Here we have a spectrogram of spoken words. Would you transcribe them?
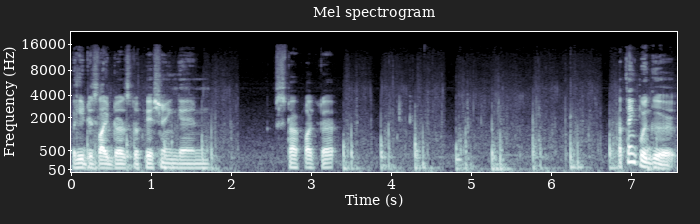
But he just like does the fishing and stuff like that. I think we're good.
